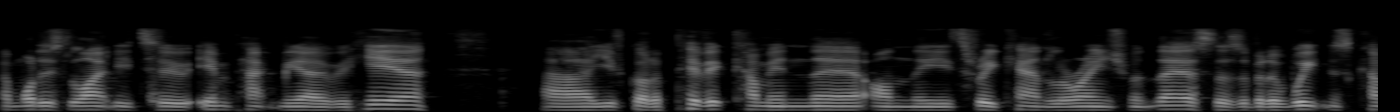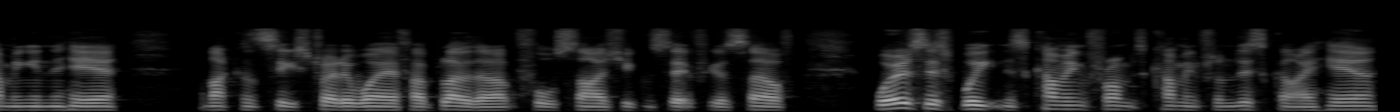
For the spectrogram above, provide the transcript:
and what is likely to impact me over here. Uh, you've got a pivot come in there on the three candle arrangement there. So there's a bit of weakness coming in here. And I can see straight away if I blow that up full size, you can see it for yourself. Where is this weakness coming from? It's coming from this guy here.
